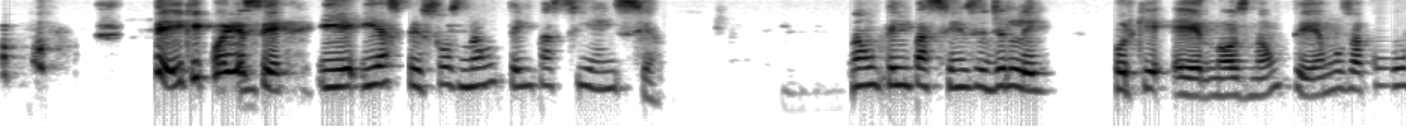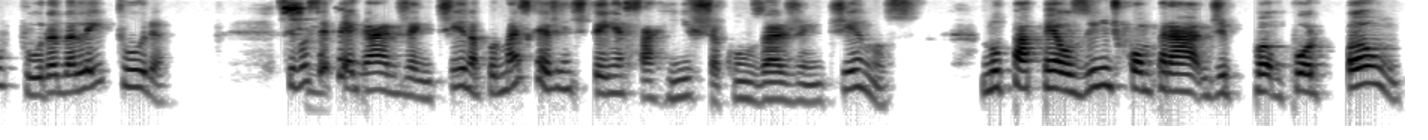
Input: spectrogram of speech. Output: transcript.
tem que conhecer. E, e as pessoas não têm paciência. Não têm paciência de ler, porque é, nós não temos a cultura da leitura. Se você pegar a Argentina, por mais que a gente tenha essa rixa com os argentinos, no papelzinho de comprar, de pôr pão,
